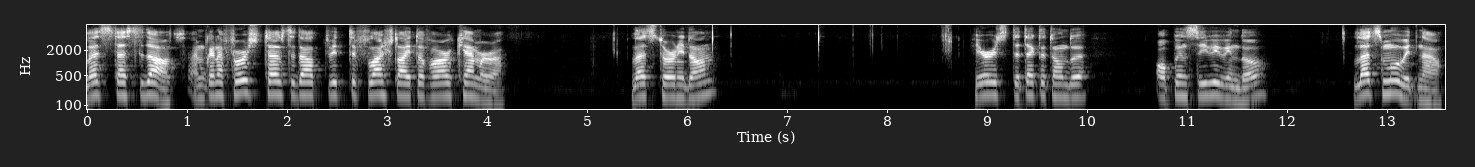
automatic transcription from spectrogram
Let's test it out. I'm gonna first test it out with the flashlight of our camera. Let's turn it on. Here it's detected on the OpenCV window. Let's move it now.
